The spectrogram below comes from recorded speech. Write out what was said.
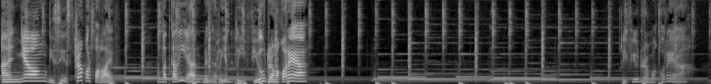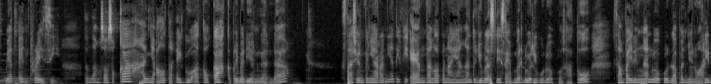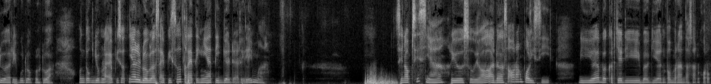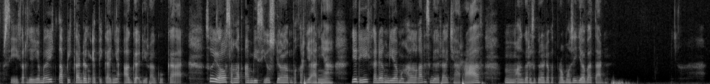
Annyeong, this is Drakor for Life. Tempat kalian dengerin review drama Korea. Review drama Korea Bad and Crazy. Tentang sosokkah hanya alter ego ataukah kepribadian ganda? Stasiun penyiarannya TVN tanggal penayangan 17 Desember 2021 sampai dengan 28 Januari 2022. Untuk jumlah episodenya ada 12 episode, ratingnya 3 dari 5. Sinopsisnya, Ryu Suyol adalah seorang polisi dia bekerja di bagian pemberantasan korupsi. Kerjanya baik tapi kadang etikanya agak diragukan. Suyol sangat ambisius dalam pekerjaannya. Jadi kadang dia menghalalkan segala cara um, agar segera dapat promosi jabatan.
